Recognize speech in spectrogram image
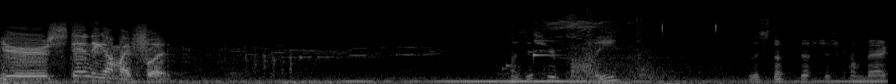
You're standing on my foot. Was this your body? This stuff does just come back.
